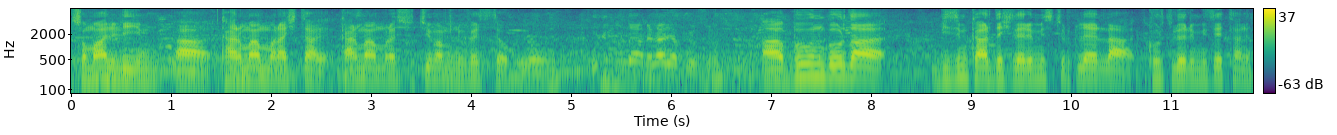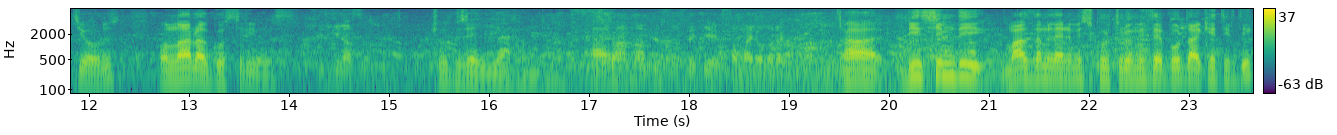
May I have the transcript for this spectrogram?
Somaliliyim. Kahramanmaraş'ta, Kahramanmaraş Sütü İmam Üniversite okuyorum. Bugün burada neler yapıyorsunuz? Bugün burada bizim kardeşlerimiz Türklerle kültürlerimizi tanıtıyoruz. Onlarla gösteriyoruz. İlgi nasıl? Çok güzel, iyi elhamdülillah. Siz şu an ne yapıyorsunuz peki Somali olarak? Aa, biz şimdi malzemelerimiz, kültürümüzü burada getirdik.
